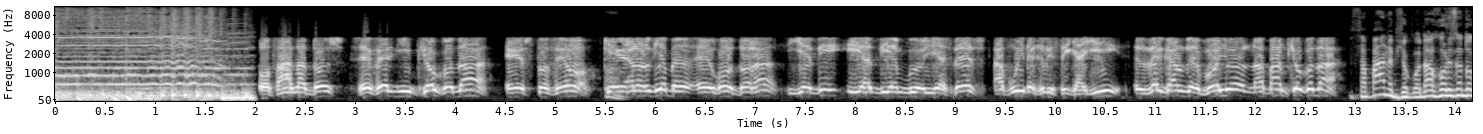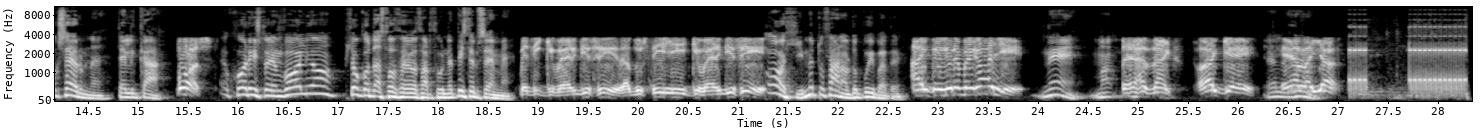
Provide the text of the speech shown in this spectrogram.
Ο ο θάνατος σε φέρνει πιο κοντά ε, στο Θεό. Και αναρωτιέμαι εγώ τώρα, γιατί οι αντιεμβολιαστές, αφού είναι χριστιανοί, δεν κάνουν το εμβόλιο να πάνε πιο κοντά; Θα πάνε πιο κοντά χωρίς να το ξέρουν τελικά. Πώς; Χωρίς το εμβόλιο, πιο κοντά στο Θεό θα έρθουν, πίστεψέ με. Με την κυβέρνηση, θα τους στείλει η κυβέρνηση; Όχι, με το θάνατο που είπατε. Α, επειδή είναι μεγάλη. Ναι, μα. Ε, εντάξει. Οκ. Έλα, Έλα, ναι. γεια.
